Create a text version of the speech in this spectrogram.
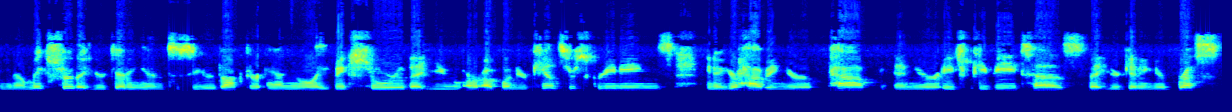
you know, make sure that you're getting in to see your doctor annually. Make sure that you are up on your cancer screenings, you know, you're having your PAP and your HPV tests, that you're getting your breast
